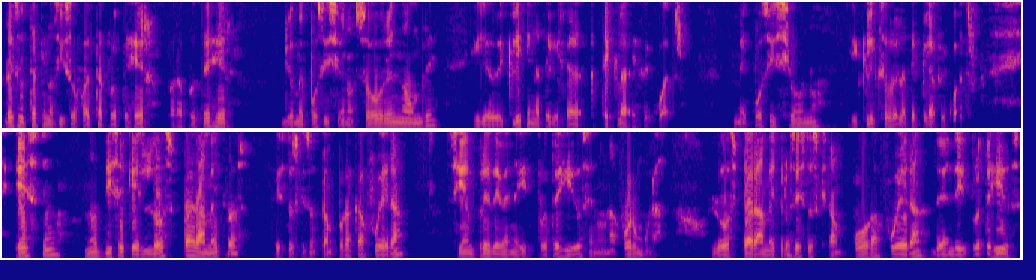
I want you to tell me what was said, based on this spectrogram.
resulta que nos hizo falta proteger. Para proteger yo me posiciono sobre el nombre y le doy clic en la tecla, tecla F4 me posiciono y clic sobre la tecla F4 esto nos dice que los parámetros estos que están por acá afuera siempre deben ir protegidos en una fórmula los parámetros estos que están por afuera deben de ir protegidos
